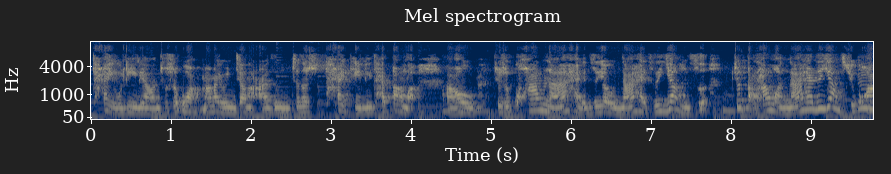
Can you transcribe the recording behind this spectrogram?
太有力量，就是哇，妈妈有你这样的儿子，你真的是太给力、太棒了。然后就是夸男孩子要有男孩子的样子，就把他往男孩子样子去夸。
